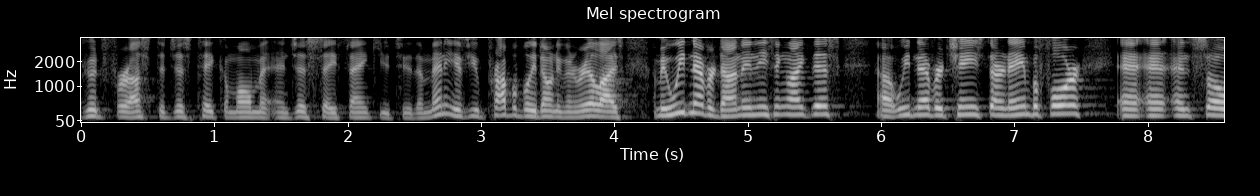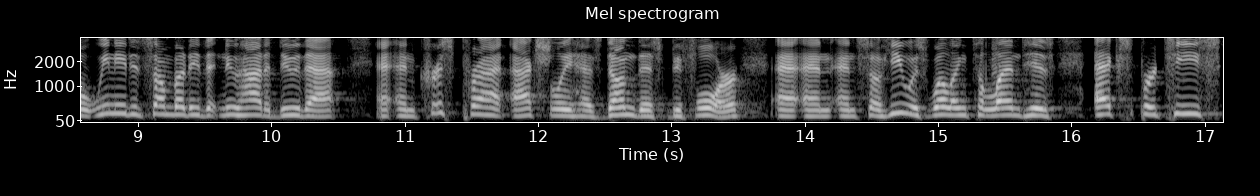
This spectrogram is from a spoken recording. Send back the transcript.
good for us to just take a moment and just say thank you to them. Many of you probably don't even realize. I mean, we'd never done anything like this. Uh, we'd never changed our name before, and, and, and, so we needed somebody that knew how to do that. And, and Chris Pratt actually has done this before, and, and, so he was willing to lend his expertise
